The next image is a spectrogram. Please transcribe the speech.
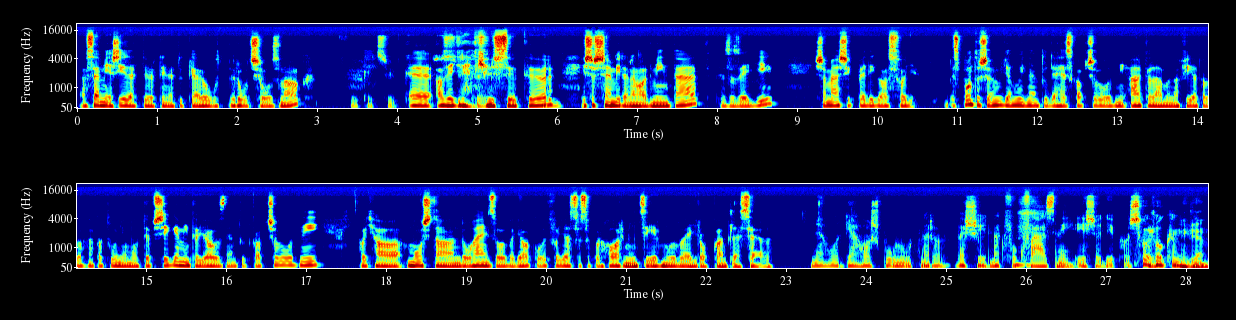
a személyes élettörténetükkel rócsóznak, egy szűk. Az egy rendkívül szűk kör, mm. és az semmire nem ad mintát, ez az egyik. És a másik pedig az, hogy ez pontosan ugyanúgy nem tud ehhez kapcsolódni általában a fiataloknak a túlnyomó többsége, mint hogy ahhoz nem tud kapcsolódni, hogyha mostan dohányzol vagy alkoholt fogyasztasz, akkor 30 év múlva egy rokkant leszel ne hordjál haspólót, mert a veséd meg fog fázni, és egyéb hasonlók. Igen.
